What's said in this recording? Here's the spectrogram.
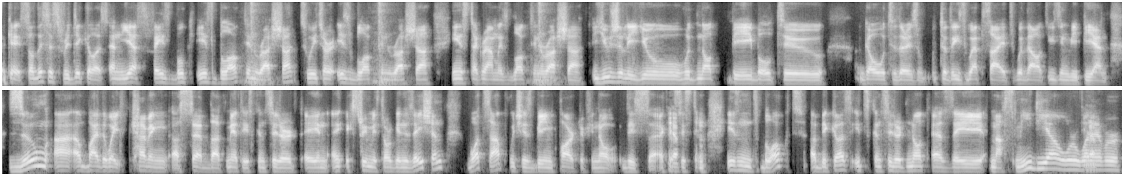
Okay, so this is ridiculous. And yes, Facebook is blocked in Russia, Twitter is blocked in Russia, Instagram is blocked in Russia. Usually you would not be able to go to these to these websites without using VPN. Zoom, uh, uh, by the way, having uh, said that Meta is considered an extremist organization, WhatsApp, which is being part of you know this uh, ecosystem, isn't blocked uh, because it's considered not as a mass media or whatever.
